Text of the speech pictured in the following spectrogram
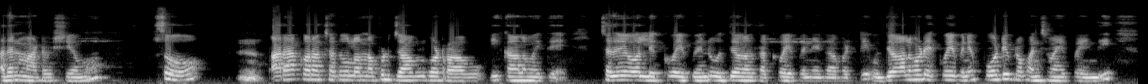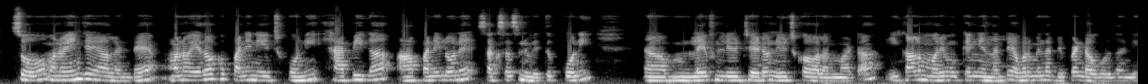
అదనమాట విషయము. సో అరాకొర చదువులు ఉన్నప్పుడు జాబులు కూడా రావు. ఈ కాలం అయితే చదివే వాళ్ళు ఎక్కువైపోయినారు ఉద్యోగాలు తక్కువ అయిపోయినాయి కాబట్టి ఉద్యోగాలు కూడా ఎక్కువైపోయినాయి పోటీ ప్రపంచం అయిపోయింది. సో మనం ఏం చేయాలంటే మనం ఏదో ఒక పని నేర్చుకొని హ్యాపీగా ఆ పనిలోనే సక్సెస్ని వెతుక్కొని లైఫ్ని లీడ్ చేయడం నేర్చుకోవాలన్నమాట. ఈ కాలం మరీ ముఖ్యంగా ఏంటంటే ఎవరి మీద డిపెండ్ అవ్వకూడదండి.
